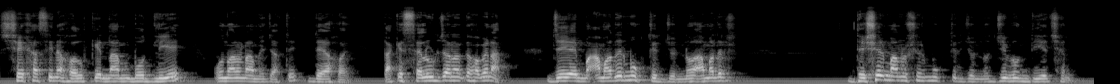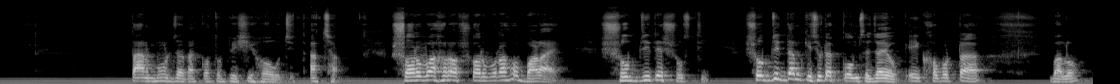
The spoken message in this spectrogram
শেখ হাসিনা হলকে নাম বদলিয়ে ওনার নামে যাতে দেওয়া হয়। তাকে স্যালুট জানাতে হবে না যে আমাদের মুক্তির জন্য, আমাদের দেশের মানুষের মুক্তির জন্য জীবন দিয়েছেন। তার মর্যাদা কত বেশি হওয়া উচিত? আচ্ছা সরবরাহ সরবরাহ বাড়ায়, সবজিতে স্বস্তি। সবজির দাম কিছুটা কমছে। যাই হোক, এই খবরটা ভালো।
